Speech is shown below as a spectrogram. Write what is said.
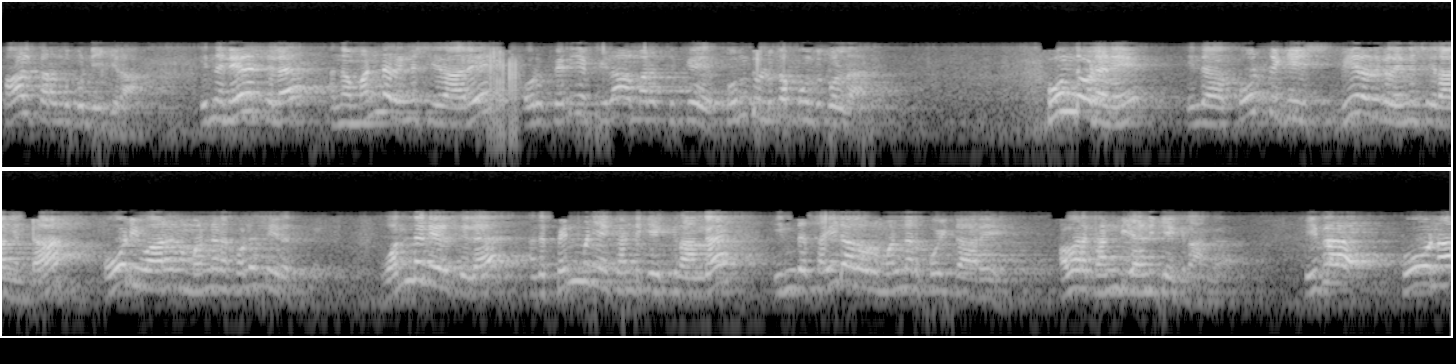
பால் கறந்து கொண்டிருக்கிறார் இந்த நேரத்துல அந்த மன்னர் என்ன செய்யறாரு ஒரு பெரிய பிலா மரத்துக்கு பொந்துளுக்க பூந்து கொள்றாரு. பூந்த உடனே இந்த போர்த்துகீஸ் வீரர்கள் என்ன செய்யறாங்கன்னா ஓடி வாராங்க மன்னனை கொலை செய்யறதுக்கு. வந்த நேரத்துல அந்த பெண்மணியை கண்டு கேட்கிறாங்க இந்த சைடால ஒரு மன்னர் போயிட்டாரே அவரை கண்டி அணி கேட்கிறாங்க. இவ போனா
